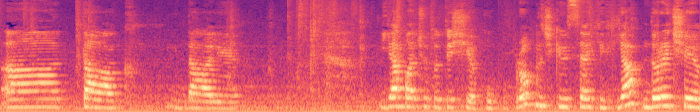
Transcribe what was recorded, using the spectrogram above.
А, так, далі. Я бачу тут іще купу пробничків всяких. Я, до речі,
